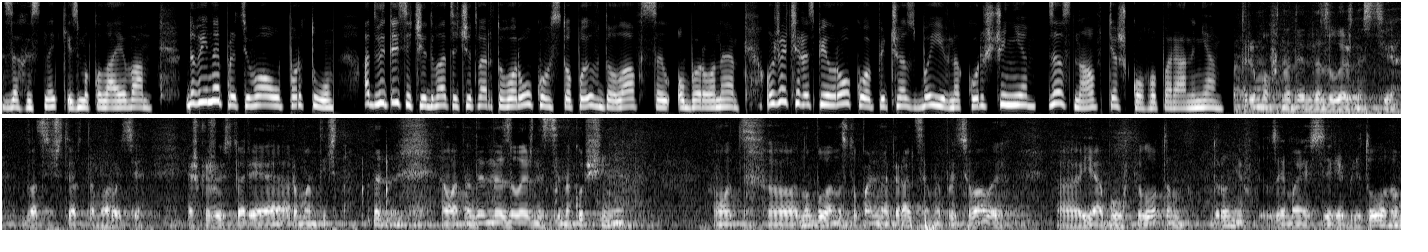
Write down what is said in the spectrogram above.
захисник із Миколаєва. До війни працював у порту, а 2024 року вступив до лав сил оборони. Уже через півроку під час боїв на Курщині зазнав тяжкого поранення. Отримав на День Незалежності у 24-му році. Я ж кажу, історія романтична. От, на День Незалежності на Курщині. От, е, ну, була наступальна операція, ми працювали. Е, Я був пілотом дронів, займаюся реабілітологом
